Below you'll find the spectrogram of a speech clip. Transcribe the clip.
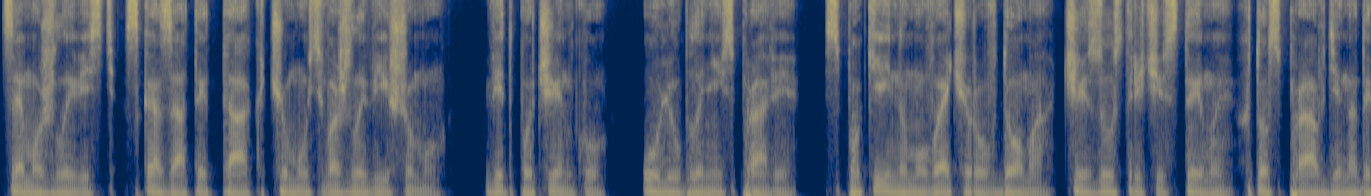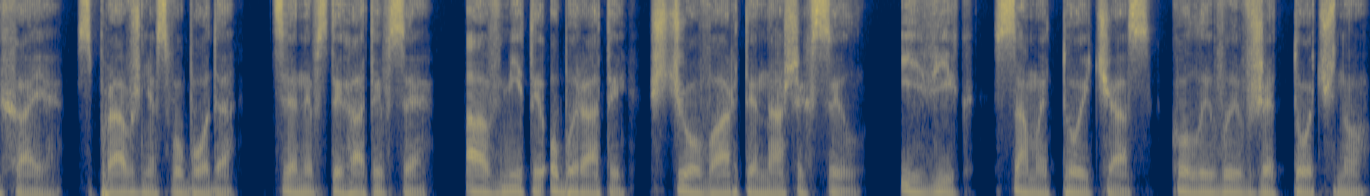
це можливість сказати так чомусь важливішому відпочинку, улюбленій справі, спокійному вечору вдома чи зустрічі з тими, хто справді надихає. Справжня свобода це не встигати все, а вміти обирати, що варте наших сил. І вік саме той час, коли ви вже точно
